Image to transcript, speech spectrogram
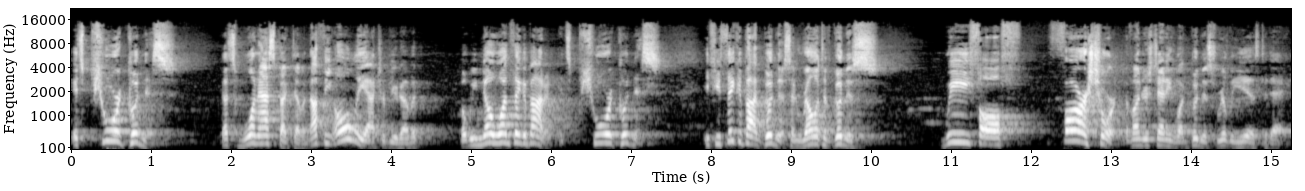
It's pure goodness. That's one aspect of it. Not the only attribute of it, but we know one thing about it. It's pure goodness. If you think about goodness and relative goodness, we fall far short of understanding what goodness really is today.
